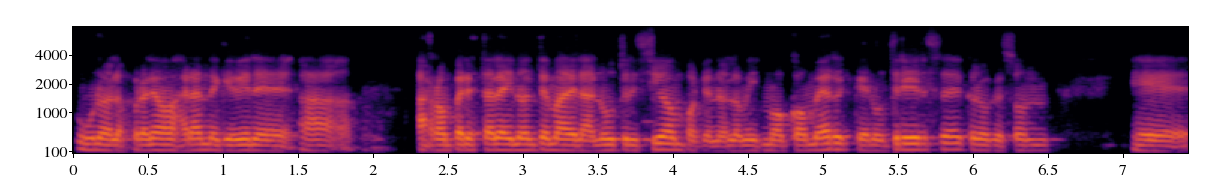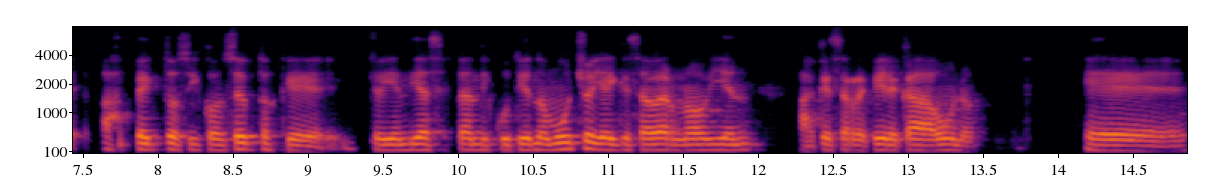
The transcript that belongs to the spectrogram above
uno de los problemas más grandes que viene a, romper esta ley, no el tema de la nutrición, porque no es lo mismo comer que nutrirse, creo que son eh, aspectos y conceptos que, hoy en día se están discutiendo mucho y hay que saber ¿no? bien a qué se refiere cada uno. Eh,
